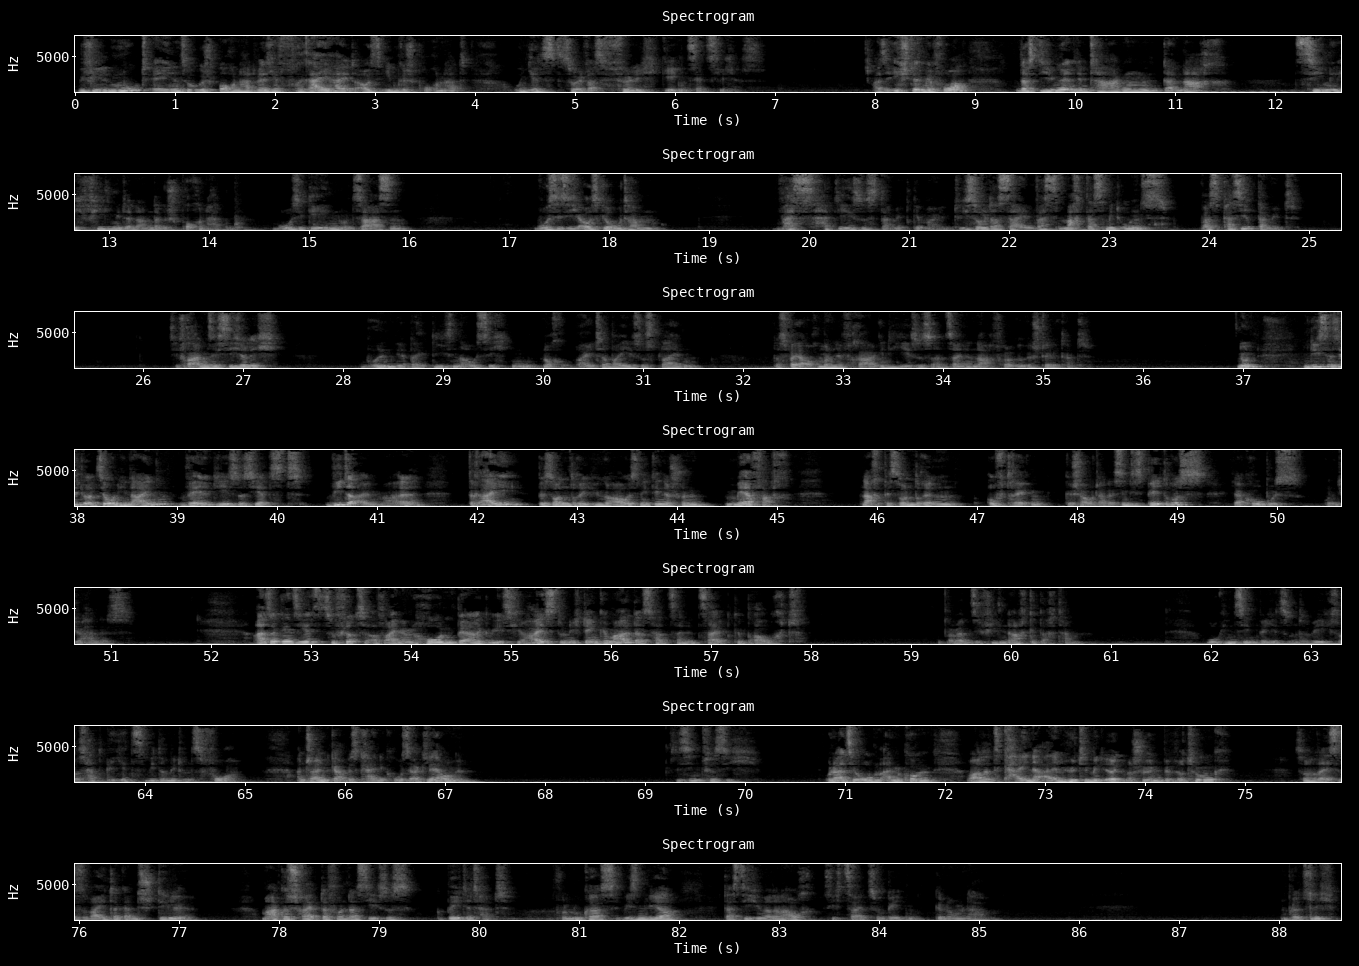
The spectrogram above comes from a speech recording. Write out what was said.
wie viel Mut er ihnen zugesprochen hat, welche Freiheit aus ihm gesprochen hat. Und jetzt so etwas völlig Gegensätzliches. Also ich stelle mir vor, dass die Jünger in den Tagen danach ziemlich viel miteinander gesprochen hatten, wo sie gehen und saßen, wo sie sich ausgeruht haben. Was hat Jesus damit gemeint? Wie soll das sein? Was macht das mit uns? Was passiert damit? Sie fragen sich sicherlich, wollen wir bei diesen Aussichten noch weiter bei Jesus bleiben? Das war ja auch mal eine Frage, die Jesus an seine Nachfolger gestellt hat. Nun, in diese Situation hinein wählt Jesus jetzt wieder einmal drei besondere Jünger aus, mit denen er schon mehrfach nach besonderen Aufträgen geschaut hat. Das sind dies Petrus, Jakobus und Johannes. Also gehen sie jetzt zu viert auf einen hohen Berg, wie es hier heißt, und ich denke mal, das hat seine Zeit gebraucht. Da werden sie viel nachgedacht haben. Wohin sind wir jetzt unterwegs? Was hat er jetzt wieder mit uns vor? Anscheinend gab es keine großen Erklärungen. Sie sind für sich. Und als sie oben ankommen, wartet keine Almhütte mit irgendeiner schönen Bewirtung, sondern da ist es weiter ganz still. Markus schreibt davon, dass Jesus gebetet hat. Von Lukas wissen wir, dass die Jünger dann auch sich Zeit zum Beten genommen haben. Und plötzlich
